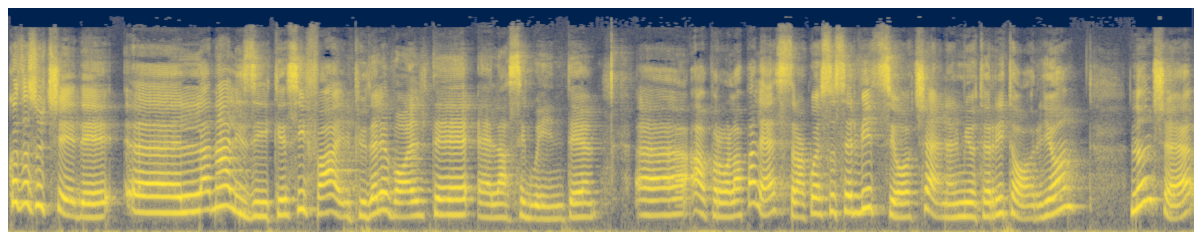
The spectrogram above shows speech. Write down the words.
Cosa succede? Eh, l'analisi che si fa il più delle volte è la seguente apro la palestra, questo servizio c'è nel mio territorio, non c'è,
